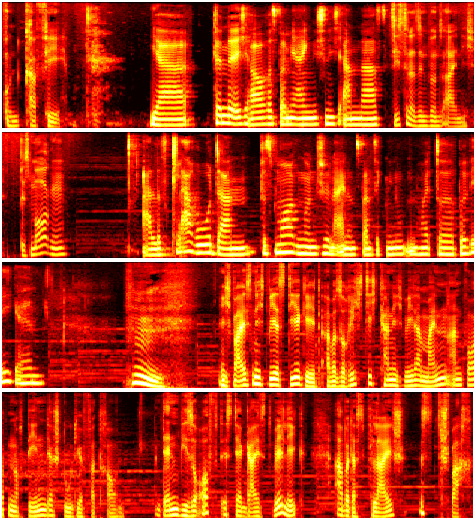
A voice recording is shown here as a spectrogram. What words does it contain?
und Kaffee. Ja, Finde ich auch, ist bei mir eigentlich nicht anders. Siehst du, da sind wir uns einig. Bis morgen. Alles klaro, dann bis morgen und schöne 21 Minuten heute bewegen. Hm, ich weiß nicht, wie es dir geht, aber so richtig kann ich weder meinen Antworten noch denen der Studie vertrauen. Denn wie so oft ist der Geist willig, aber das Fleisch ist schwach.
